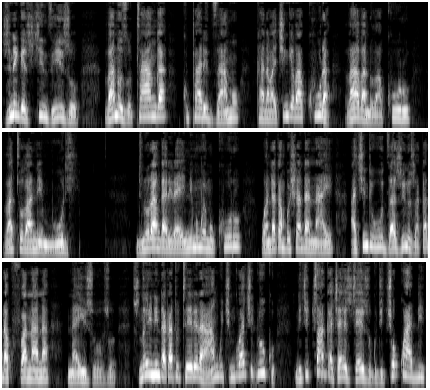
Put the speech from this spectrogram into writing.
zvinenge zvichinzi izvo vanozotanga kuparidzamo kana vachinge vakura vava vanhu vakuru vatova nemhuri. Ndinorangarira ini mumwe mukuru wandakamboshanda naye achindiudza zvinhu zvakada kufanana naizvozvo. Zvino ini ndakatoteerera hangu chinguva chiduku ndichitsvaga chaizvo chaizvo kuti chokwadi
